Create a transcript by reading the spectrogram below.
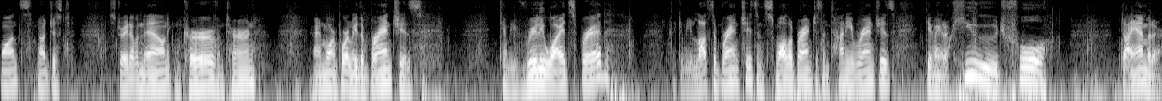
wants, not just straight up and down. It can curve and turn. And more importantly, the branches can be really widespread. There can be lots of branches and smaller branches and tinier branches, giving it a huge, full diameter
